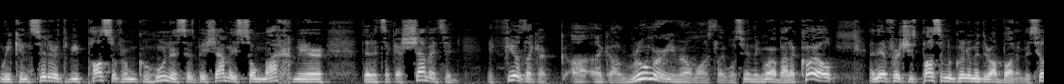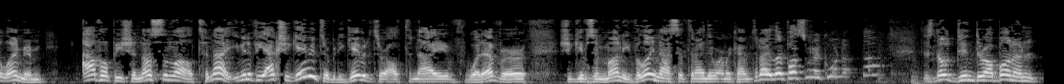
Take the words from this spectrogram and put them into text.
we consider it to be possible from Kahuna. Says Beishamai so machmir that it's like a shemetz. It, feels like a uh, like a rumor, even almost like we'll see in the Gemara about a coil, and therefore she's possible Kahuna Midrabanon. Pisha al tonight, even if he actually gave it to her, but he gave it to her al tonight, whatever, she gives him money. Veloy nasa tonight, they weren't tonight. There's no din derabanan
